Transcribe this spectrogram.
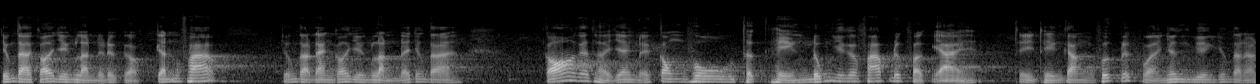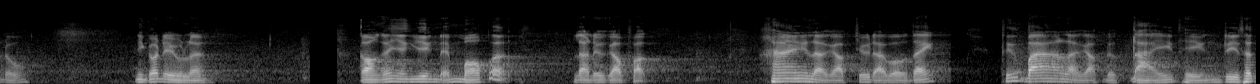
chúng ta có duyên lành để được gặp chánh pháp chúng ta đang có duyên lành để chúng ta có cái thời gian để công phu thực hiện đúng với cái pháp đức phật dạy thì thiện căn phước đức và nhân duyên chúng ta đã đủ. Nhưng có điều là còn cái nhân duyên để một á, là được gặp phật hai là gặp chư đại bồ tát thứ ba là gặp được đại thiện tri thức.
